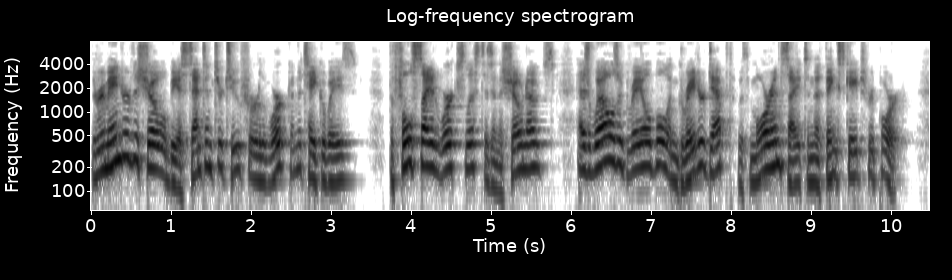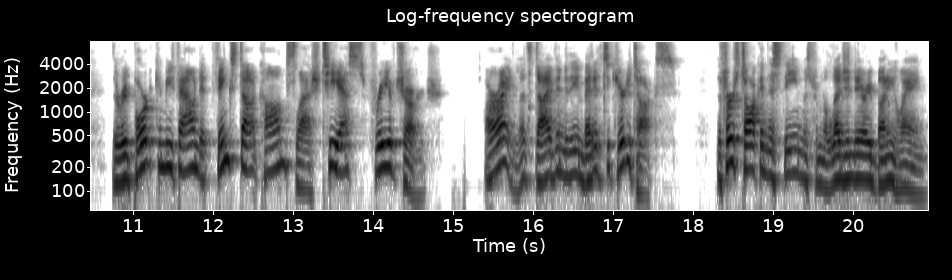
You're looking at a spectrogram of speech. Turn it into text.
The remainder of the show will be a sentence or two for the work and the takeaways. The full cited works list is in the show notes, as well as available in greater depth with more insights in the ThinkstScapes report. The report can be found at thinkst.com slash ts free of charge. All right, let's dive into the embedded security talks. The first talk in this theme was from the legendary bunnie Huang,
